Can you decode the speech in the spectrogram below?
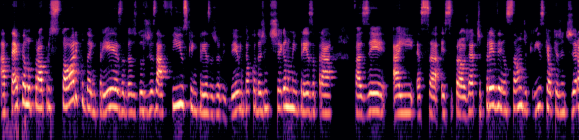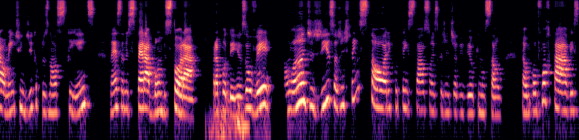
até pelo próprio histórico da empresa, das, dos desafios que a empresa já viveu. Então, quando a gente chega numa empresa para fazer aí essa, esse projeto de prevenção de crise, que é o que a gente geralmente indica para os nossos clientes, né? Você não espera a bomba estourar para poder resolver. Então, antes disso, a gente tem histórico, tem situações que a gente já viveu que não são tão confortáveis,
